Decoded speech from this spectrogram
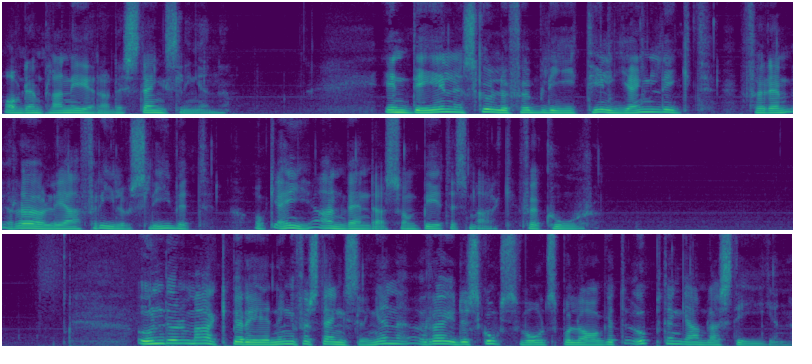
av den planerade stängslingen. En del skulle förbli tillgängligt för det rörliga friluftslivet och ej användas som betesmark för kor. Under markberedning för stängslingen röjde skogsvårdsbolaget upp den gamla stigen.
